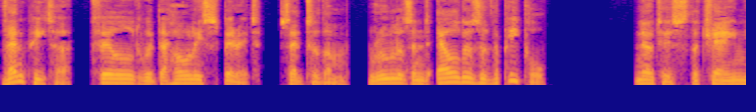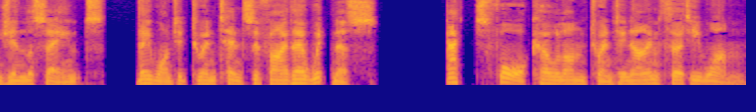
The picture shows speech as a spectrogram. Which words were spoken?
Then Peter, filled with the Holy Spirit, said to them, rulers and elders of the people. Notice the change in the saints, they wanted to intensify their witness. Acts 4 29 31.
